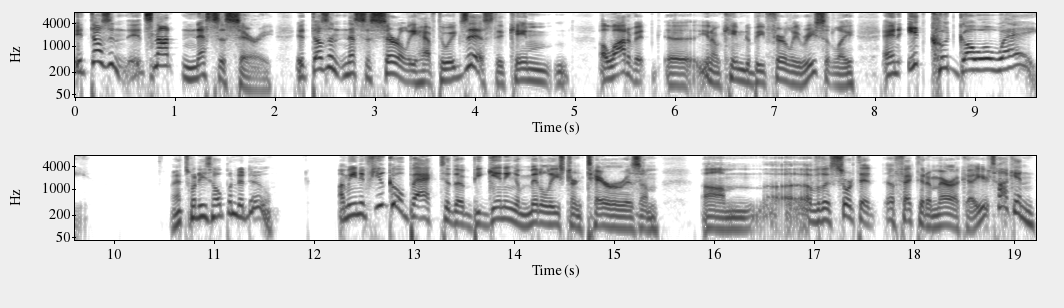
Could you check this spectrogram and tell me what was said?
it doesn't. It's not necessary. It doesn't necessarily have to exist. It came. A lot of it, uh, you know, came to be fairly recently, and it could go away. That's what he's hoping to do. I mean, if you go back to the beginning of Middle Eastern terrorism um, uh, of the sort that affected America, you're talking,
